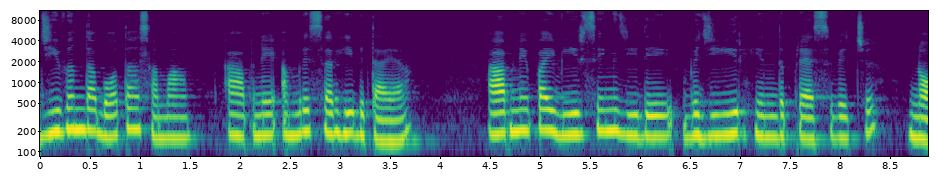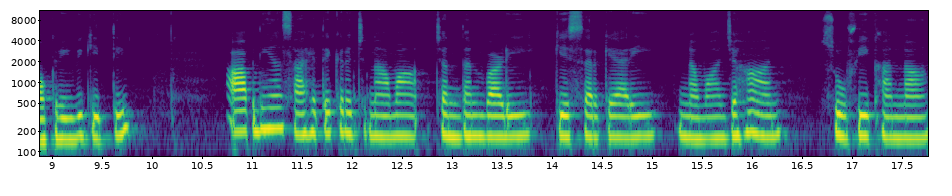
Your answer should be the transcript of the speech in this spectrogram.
ਜੀਵਨ ਦਾ ਬਹੁਤਾ ਸਮਾਂ ਆਪ ਨੇ ਅੰਮ੍ਰਿਤਸਰ ਹੀ ਬਿਤਾਇਆ। ਆਪ ਨੇ ਭਾਈ ਵੀਰ ਸਿੰਘ ਜੀ ਦੇ ਵਜ਼ੀਰ ਹਿੰਦ ਪ੍ਰੈਸ ਵਿੱਚ ਨੌਕਰੀ ਵੀ ਕੀਤੀ। ਆਪ ਦੀਆਂ ਸਾਹਿਤਿਕ ਰਚਨਾਵਾਂ ਚੰਦਨਵਾੜੀ, ਕੇਸਰ ਕਿਆਰੀ ਨਵਾਂ ਜਹਾਨ ਸੂਫੀ ਖਾਨਾ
